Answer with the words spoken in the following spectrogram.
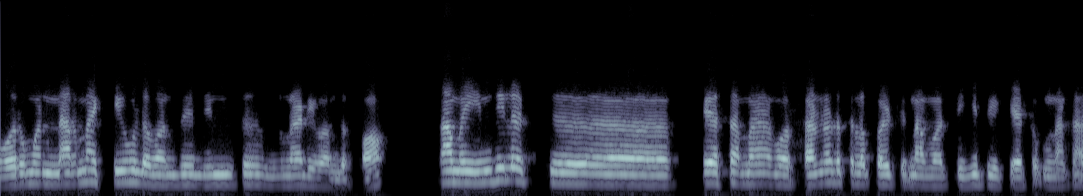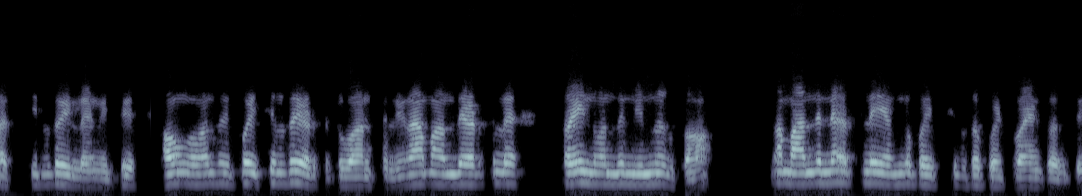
ஒரு மணி நேரமா கியூல வந்து நின்று முன்னாடி வந்திருக்கோம். நம்ம இந்தியில பேசாம ஒரு கன்னடத்துல போயிட்டு நம்ம டிக்கெட் கேட்டோம்னாக்கா சில்லறை இல்லைன்னுட்டு அவங்க வந்து போய் சில்லறை எடுத்துட்டு வான்னு சொல்லி நாம அந்த இடத்துல ட்ரெயின் வந்து நின்று இருக்கோம் நம்ம அந்த நேரத்துல எங்க போய் சில்லறை போயிட்டு வாங்கிட்டு வருது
